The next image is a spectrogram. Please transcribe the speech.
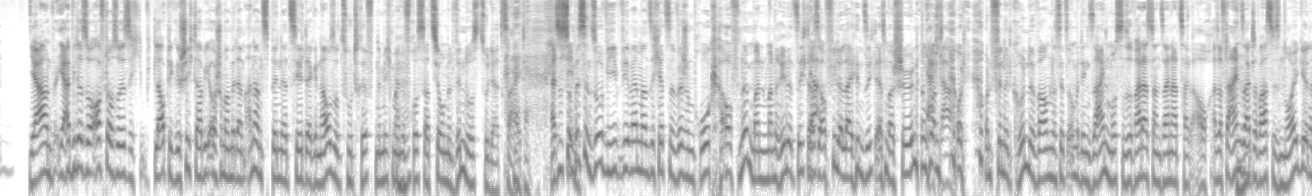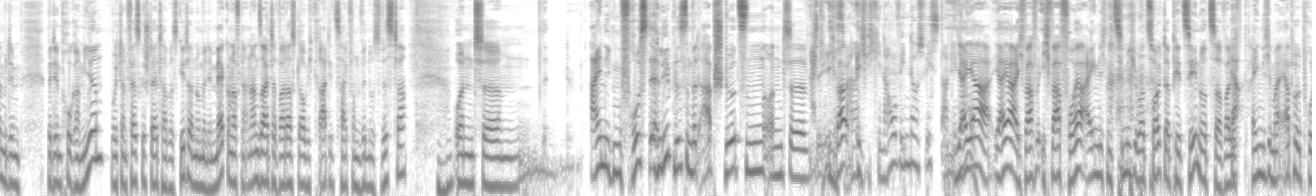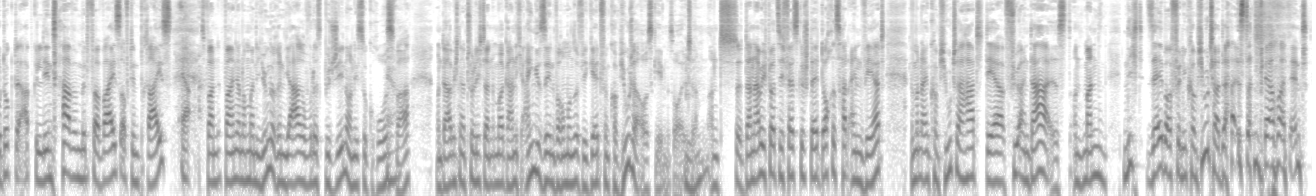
Ja, und ja, wie das so oft auch so ist, ich glaube, die Geschichte habe ich auch schon mal mit einem anderen Spin erzählt, der genauso zutrifft, nämlich meine mhm. Frustration mit Windows zu der Zeit. Also es ist so ein bisschen so, wie, wie wenn man sich jetzt eine Vision Pro kauft. Ne? Man, man redet sich das ja. auf vielerlei Hinsicht erstmal schön ja, und, und, und, findet Gründe, warum das jetzt unbedingt sein muss. Und so war das dann seinerzeit auch. Also auf der einen mhm. Seite war es diese Neugierde mit dem, mit dem Programmieren, wo ich dann festgestellt habe, es geht ja nur mit dem Mac. Und auf der anderen Seite war das, glaube ich, gerade die Zeit von Windows Vista. Mhm. Und ähm, einigen Frusterlebnissen mit Abstürzen und äh, ja, stimmt, ich war, war natürlich genau Windows Vista. Genau. Ja, ja, ja, ja. Ich war, ich war vorher eigentlich ein ziemlich überzeugter PC-Nutzer, weil ja. ich eigentlich immer Apple-Produkte abgelehnt habe mit Verweis auf den Preis. Ja. Es waren, waren ja noch meine jüngeren Jahre, wo das Budget noch nicht so groß ja. war. Und da habe ich natürlich dann immer gar nicht eingesehen, warum man so viel Geld für einen Computer ausgeben sollte. Mhm. Und äh, dann habe ich plötzlich festgestellt, doch, es hat einen Wert, wenn man einen Computer hat, der für einen da ist und man nicht selber für den Computer da ist, dann permanent.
